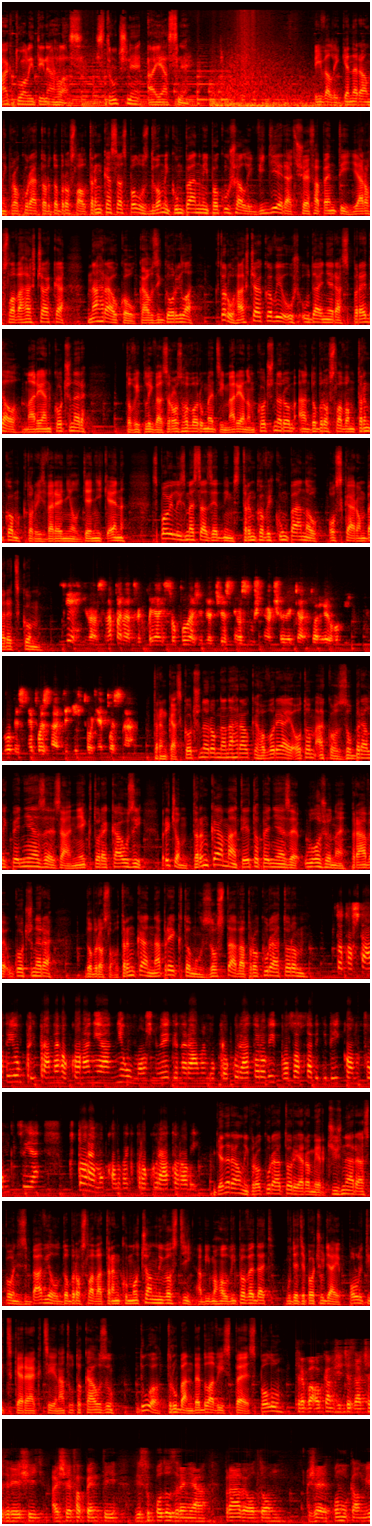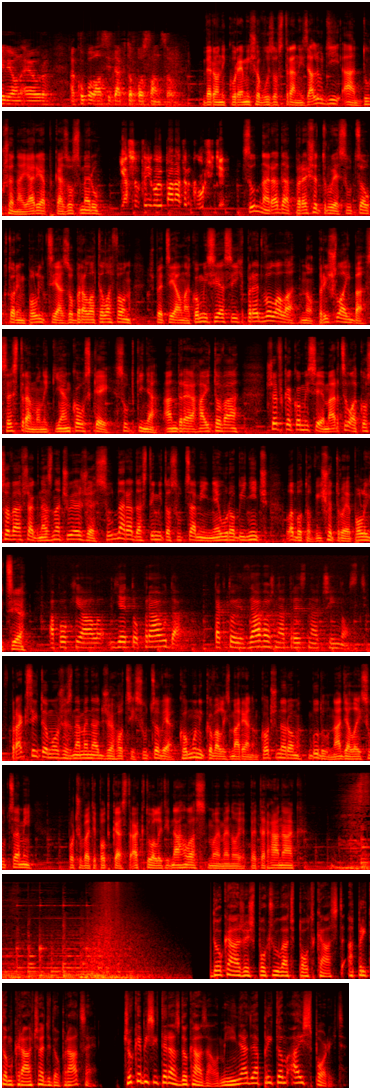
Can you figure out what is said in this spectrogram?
Aktuality na hlas. Stručne a jasne. Bývalý generálny prokurátor Dobroslav Trnka sa spolu s dvomi kumpánmi pokúšali vydierať šéfa Penty Jaroslava Haščáka nahrávkou kauzy Gorila, ktorú Haščákovi už údajne raz predal Marian Kočner. To vyplýva z rozhovoru medzi Marianom Kočnerom a Dobroslavom Trnkom, ktorý zverejnil denník N. Spojili sme sa s jedným z Trnkových kumpánov, Oskárom Bereckom, nehnevám sa na pána ja som považujem za čestného, slušného človeka, ktorého vy vôbec nepoznáte, nikto nepozná. Trnka s Kočnerom na nahrávke hovoria aj o tom, ako zobrali peniaze za niektoré kauzy, pričom Trnka má tieto peniaze uložené práve u Kočnera. Dobroslav Trnka napriek tomu zostáva prokurátorom, toto štádium prípravného konania neumožňuje generálnemu prokurátorovi pozastaviť výkon funkcie ktorémukoľvek prokurátorovi. Generálny prokurátor Jaromír Čižnár aspoň zbavil Dobroslava Trnku mlčanlivosti, aby mohol vypovedať. Budete počuť aj politické reakcie na túto kauzu. Duo Truban Beblavý z PS spolu. Treba okamžite začať riešiť aj šéfa Penty, kde sú podozrenia práve o tom, že ponúkal milión eur a kupoval si takto poslancov. Veroniku Remišovu zo strany za ľudí a Dušana Jariabka zo Smeru. Ja som tedy pána Trnku, určite. Súdna rada prešetruje sudcov, ktorým policia zobrala telefón. Špeciálna komisia si ich predvolala, no prišla iba sestra Moniky Jankovskej, sudkyňa Andrea Hajtová. Šéfka komisie Marcela Kosová však naznačuje, že súdna rada s týmito sudcami neurobí nič, lebo to vyšetruje policia. A pokiaľ je to pravda, tak to je závažná trestná činnosť. V praxi to môže znamenať, že hoci sudcovia komunikovali s Marianom Kočnerom, budú naďalej sudcami. Počúvate podcast Aktuality na hlas, moje meno je Peter Hanák. Dokážeš počúvať podcast a pritom kráčať do práce? Čo keby si teraz dokázal míňať a pritom aj sporiť?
